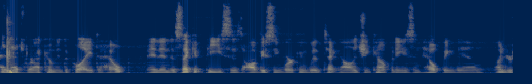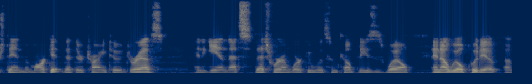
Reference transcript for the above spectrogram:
And that's where I come into play to help. And then the second piece is obviously working with technology companies and helping them understand the market that they're trying to address. And again, that's that's where I'm working with some companies as well. And I will put a, a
